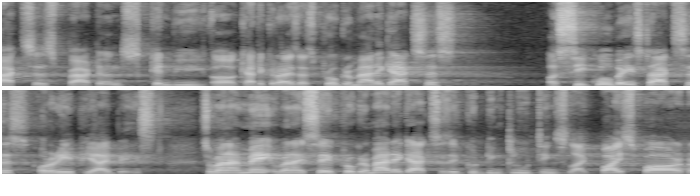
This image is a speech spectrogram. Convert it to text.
access patterns can be uh, categorized as programmatic access, a SQL-based access, or an API-based. So when I, may, when I say programmatic access, it could include things like PySpark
